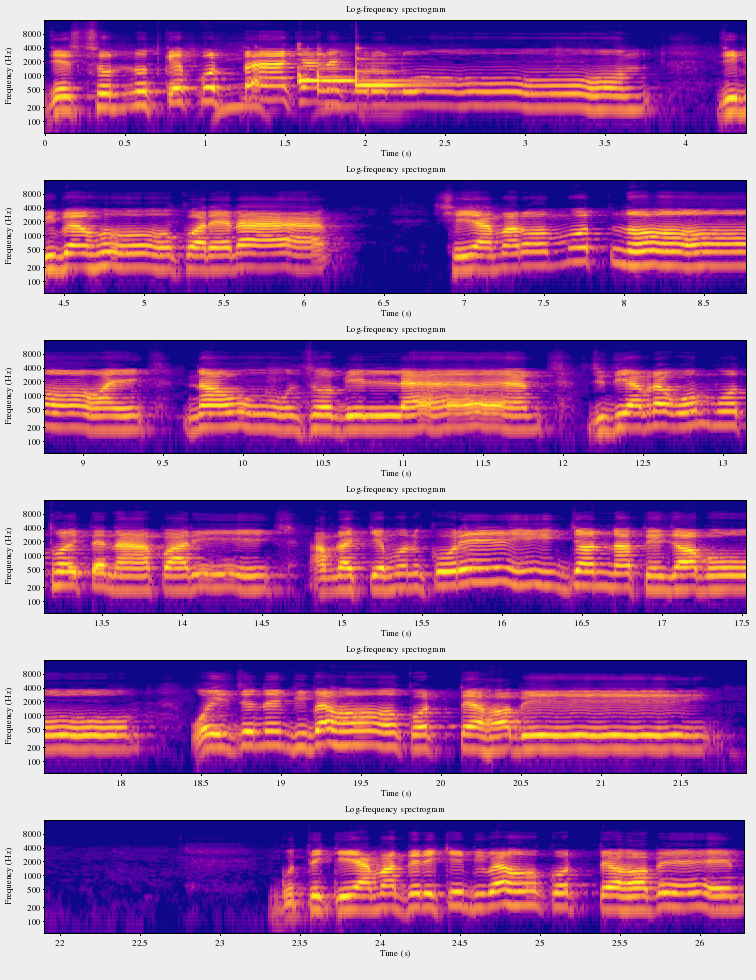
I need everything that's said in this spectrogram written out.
যে সুন্নুতকে প্রত্যাখ্যান করল, যে বিবাহ করে না। সে আমার অমত নয়। নাউজবিল্লাহ যদি আমরা অমত হইতে না পারি, আমরা কেমন করে জন্নাতে যাব? ওই জন্য বিবাহ করতে হবে। গতিকে আমাদেরকে বিবাহ করতে হবে।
